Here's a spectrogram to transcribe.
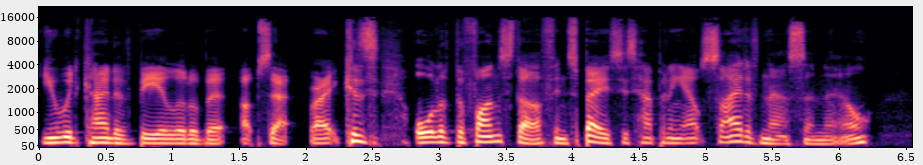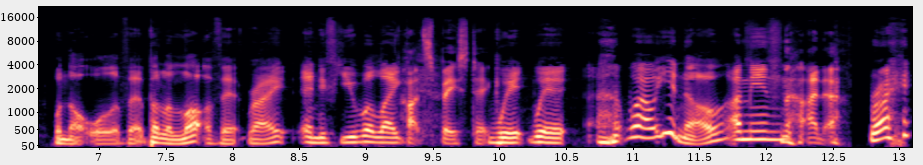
you would kind of be a little bit upset, right? Because all of the fun stuff in space is happening outside of NASA now. Well, not all of it, but a lot of it, right? And if you were like, Hot space take. we're, we're well, you know, I mean, I know. right?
